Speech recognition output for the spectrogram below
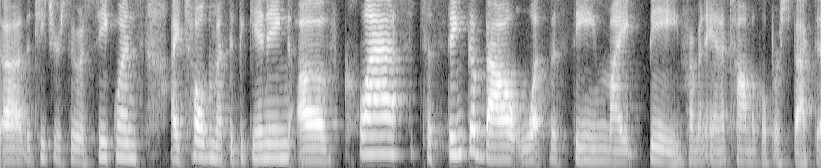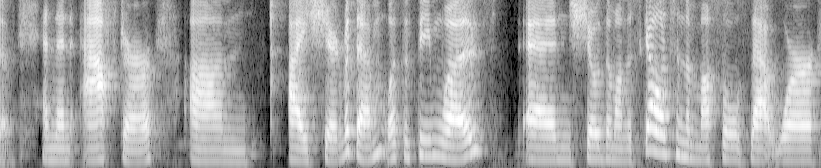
uh, the teachers through a sequence. I told them at the beginning of class to think about what the theme might be from an anatomical perspective. And then after, um, I shared with them what the theme was and showed them on the skeleton the muscles that were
